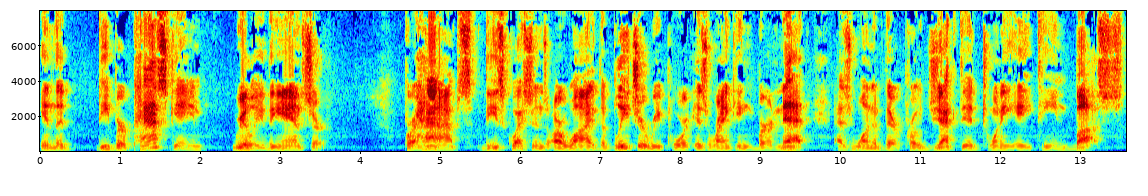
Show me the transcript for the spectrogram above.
in the deeper pass game really the answer? Perhaps these questions are why the Bleacher Report is ranking Burnett as one of their projected 2018 busts.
